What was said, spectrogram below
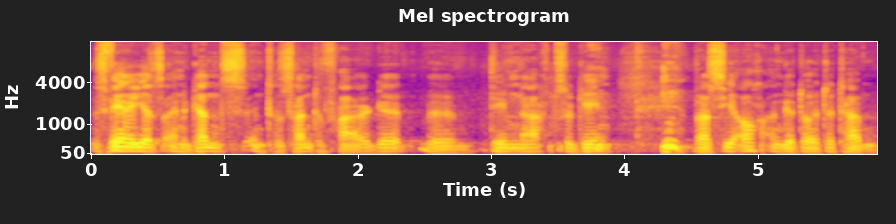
Es wäre jetzt eine ganz interessante Frage, äh, dem nachzugehen, was Sie auch angedeutet haben,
